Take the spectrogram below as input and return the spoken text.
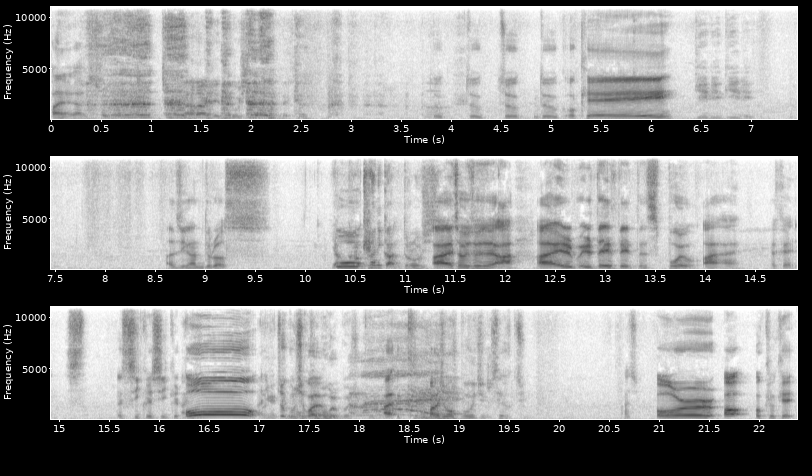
아니 아니 적나라하게 내 옷이 나는데. 뚝뚝뚝뚝. 오케이. 기리 기리. 아직 안 들었어. 야 오. 그렇게 하니까 안 들어오시지. 아 저기 저기 아아 일단 일단 일단 스포일 아, 아 약간 시크릿 시크릿 오! 아니면 조금씩 교복. 아 그, 마지막 보여 지금 생각 중. 아직. 얼어 오케이 오케이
